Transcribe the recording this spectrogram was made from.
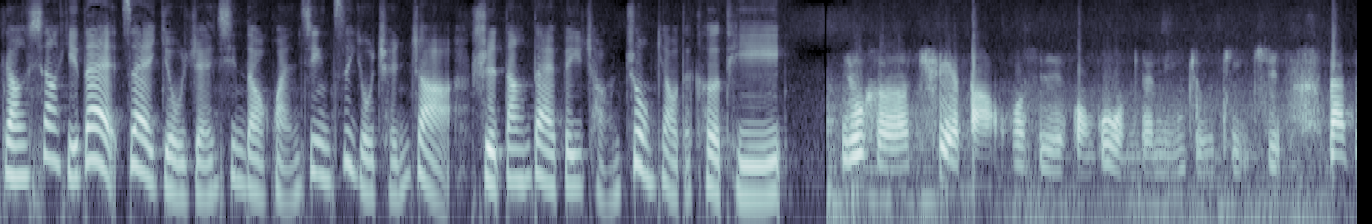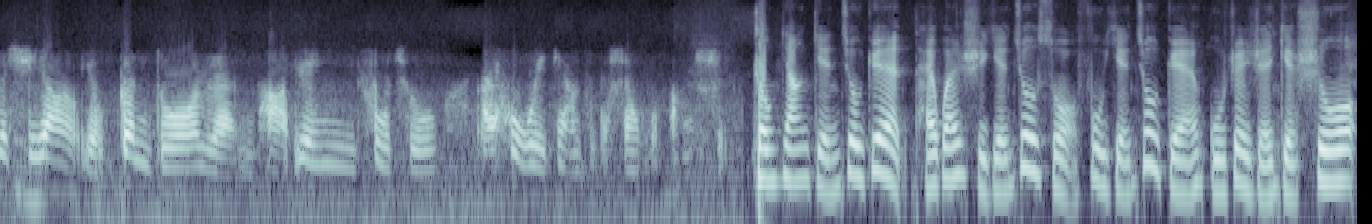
让下一代在有人性的环境自由成长，是当代非常重要的课题。如何确保或是巩固我们的民主体制？那这需要有更多人哈愿意付出。来护卫这样子的生活方式。中央研究院台湾史研究所副研究员吴瑞仁也说，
